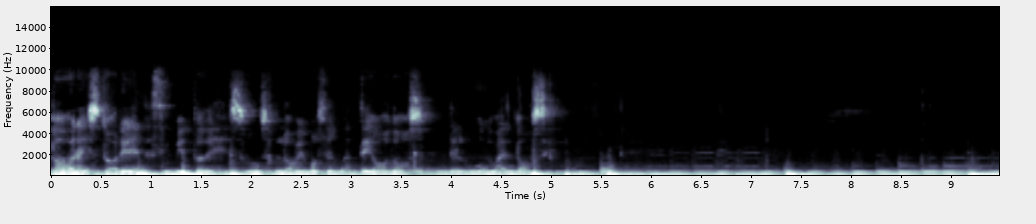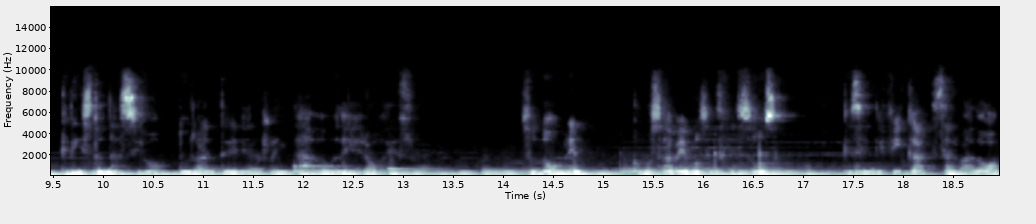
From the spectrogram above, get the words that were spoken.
Toda la historia del nacimiento de Jesús lo vemos en Mateo 2, del 1 al 12. Cristo nació durante el reinado de Herodes. Su nombre, como sabemos, es Jesús, que significa Salvador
